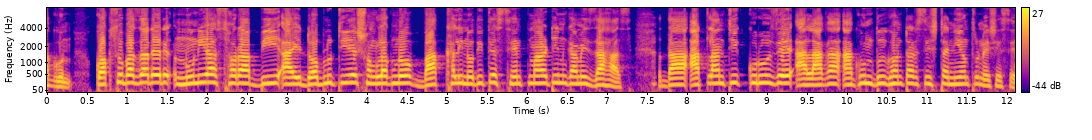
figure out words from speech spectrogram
আগুন। কক্সবাজারের নুনিয়াছড়া বিআইডব্লিউটিএ সংলগ্ন বাঘখালী নদীতে সেন্ট মার্টিনগামী জাহাজ, দ্য আটলান্টিক ক্রুজে লাগা আগুন দুই ঘণ্টার চেষ্টা নিয়ন্ত্রণে এসেছে।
